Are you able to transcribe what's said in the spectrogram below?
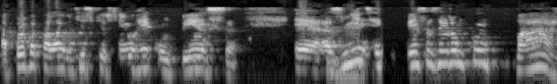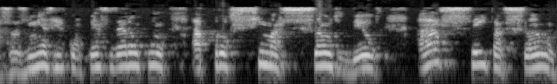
A própria palavra diz que o Senhor recompensa. É, as uhum. minhas recompensas eram com paz, as minhas recompensas eram com aproximação de Deus, aceitação.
